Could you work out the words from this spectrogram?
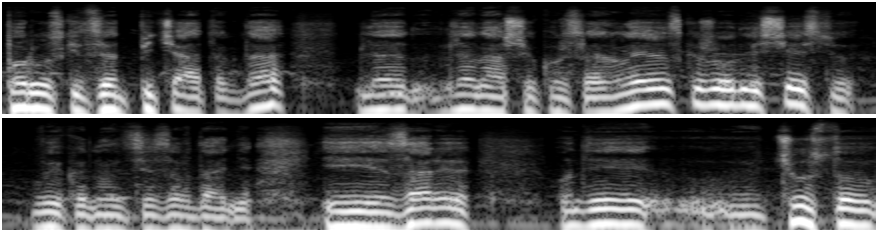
По-русски це відпечаток да, для, для наших курсантів. Але я скажу, вони з честю виконали ці завдання. І зараз вони е, чувство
